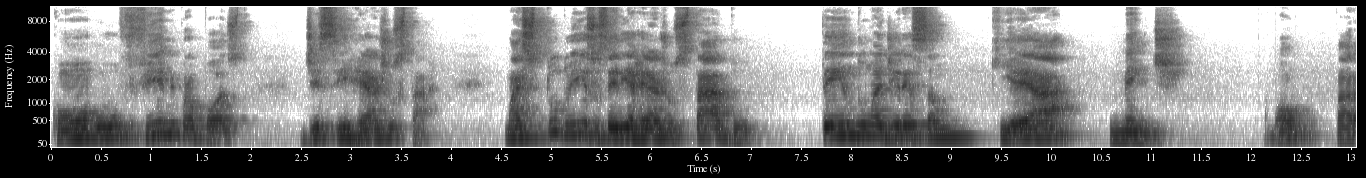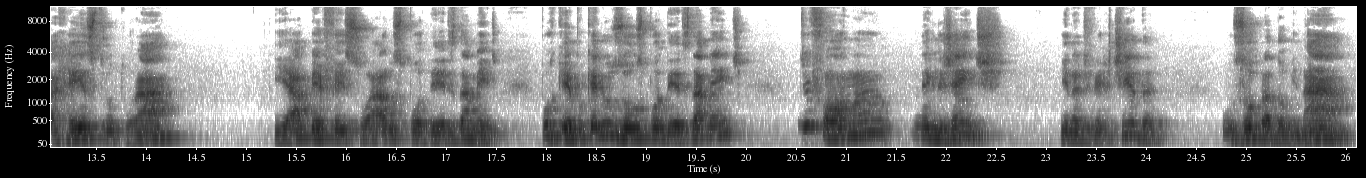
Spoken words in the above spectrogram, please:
com o firme propósito de se reajustar. Mas tudo isso seria reajustado tendo uma direção, que é a mente. Tá bom? Para reestruturar e aperfeiçoar os poderes da mente. Por quê? Porque ele usou os poderes da mente de forma negligente, inadvertida, usou para dominar,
